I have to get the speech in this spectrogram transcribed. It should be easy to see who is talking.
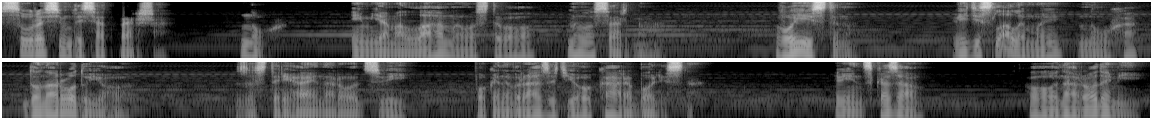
Speaker 1: Сура 71. Нух. Ім'ям Аллаха Милостивого, Милосердного. Воістину, відіслали ми Нуха до народу його. Застерігає народ свій, поки не вразить його кара болісна. Він сказав: О, народе мій,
